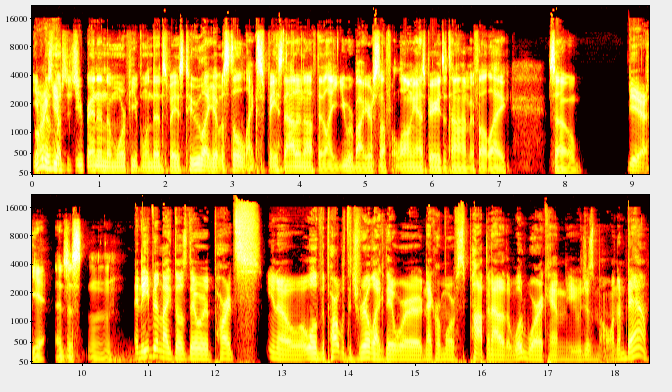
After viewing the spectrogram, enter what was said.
Even Like, as much as you ran into more people in Dead Space too, like it was still like spaced out enough that like you were by yourself for long ass periods of time. It felt like so. Yeah. Yeah, it just mm, And even like those, there were parts, you know, well, the part with the drill, like there were necromorphs popping out of the woodwork, and you were just mowing them down,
